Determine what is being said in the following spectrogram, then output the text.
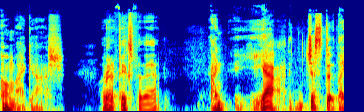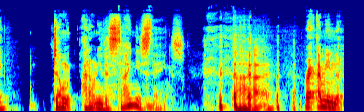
Oh my gosh. What got a fix for that? I yeah, just to, like don't I don't need to sign these things. Uh, right? I mean,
